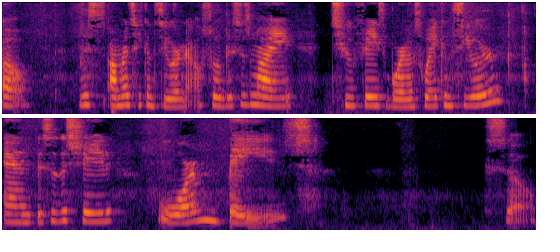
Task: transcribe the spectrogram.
oh this I'm gonna take concealer now. So this is my Too Faced Born This Way concealer and this is the shade Warm Beige. So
